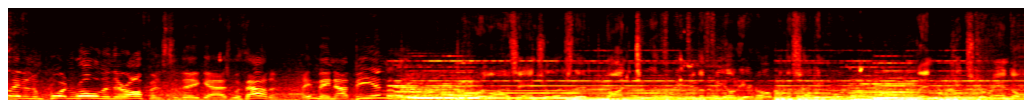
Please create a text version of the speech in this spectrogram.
played an important role in their offense today, guys. Without him, they may not be in the league. For Los Angeles, they've gone two and three from the field here to open the second quarter. Lin kicks to Randle.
